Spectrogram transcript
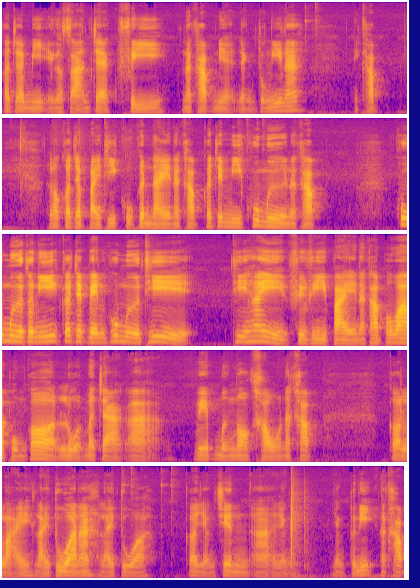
ก็จะมีเอกสารแจกฟรีนะครับเนี่ยอย่างตรงนี้นะนี่ครับเราก็จะไปที่ Google Drive นะครับ ก็จะมีคู่มือนะครับ คู่มือตัวนี้ก็จะเป็นคู่มือที่ที่ให้ฟรีๆไปนะครับ เพราะว่าผมก็โหลดมาจากอ่าเว็บเมืองนอกเขานะครับ ก็หลายหลายตัวนะหลายตัว ก็อย่างเช่นอ่าอย่างอย่างตัวนี้นะครับ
